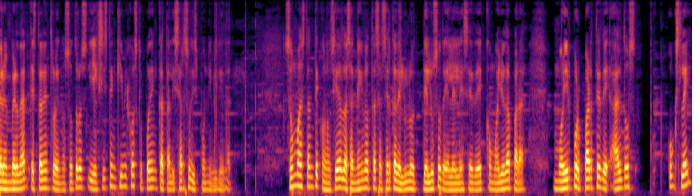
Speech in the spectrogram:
pero en verdad está dentro de nosotros y existen químicos que pueden catalizar su disponibilidad. Son bastante conocidas las anécdotas acerca del, uso del LSD como ayuda para morir por parte de Aldous Huxley,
